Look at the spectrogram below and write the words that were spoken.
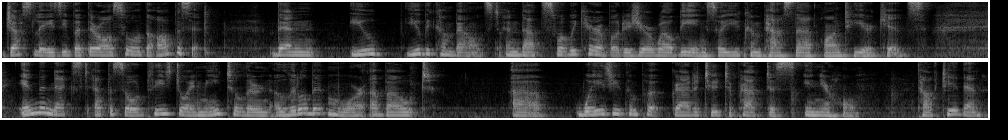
just lazy, but they're also the opposite, then you you become balanced, and that's what we care about is your well-being. So you can pass that on to your kids. In the next episode, please join me to learn a little bit more about uh, ways you can put gratitude to practice in your home. Talk to you then.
